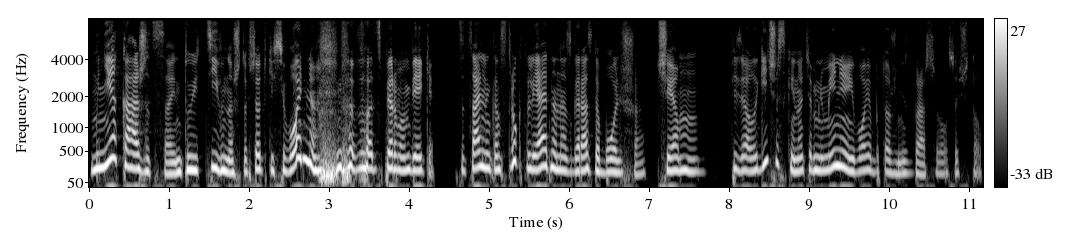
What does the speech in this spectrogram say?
Мне кажется интуитивно, что все-таки сегодня, в 21 веке, социальный конструкт влияет на нас гораздо больше, чем физиологический, но, тем не менее, его я бы тоже не сбрасывала со счетов.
